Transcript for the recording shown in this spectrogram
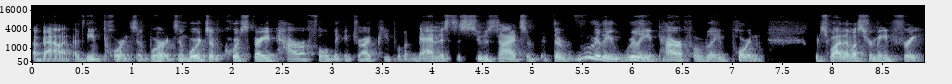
about the importance of words. And words are, of course, very powerful. They can drive people to madness, to suicide. So they're really, really powerful, really important, which is why they must remain free,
